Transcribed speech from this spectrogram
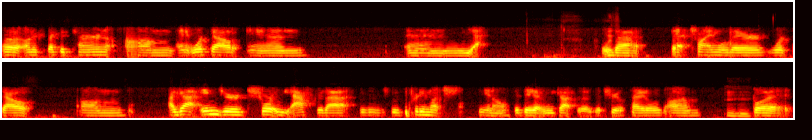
uh, unexpected turn, um, and it worked out, and and yeah, so that that triangle there worked out. Um, I got injured shortly after that, which was pretty much you know the day that we got the the trio titles. Um, hmm but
